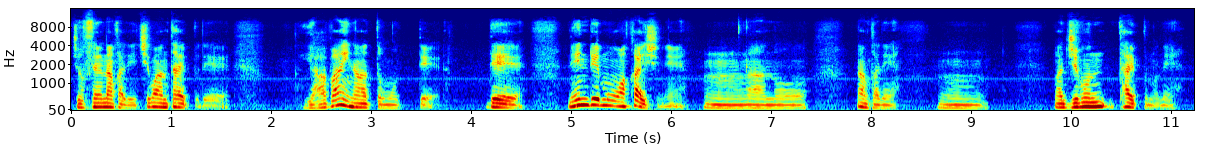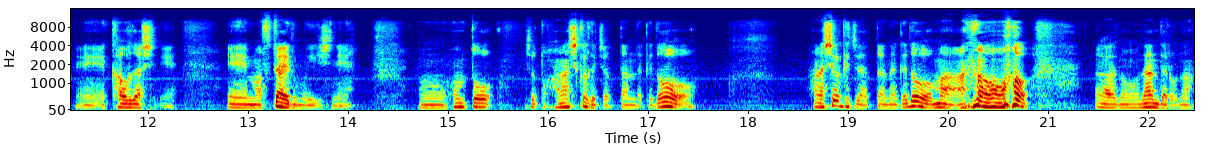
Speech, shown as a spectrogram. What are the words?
女性の中で一番タイプで、やばいなと思って、で、年齢も若いしね、うん、あの、なんかね、うん、まあ、自分タイプのね、えー顔だしね、えーまあ、スタイルもいいしね、うん、本当ちょっと話しかけちゃったんだけど、話しかけちゃったんだけど、まあ、あの、あの、なんだろうな、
